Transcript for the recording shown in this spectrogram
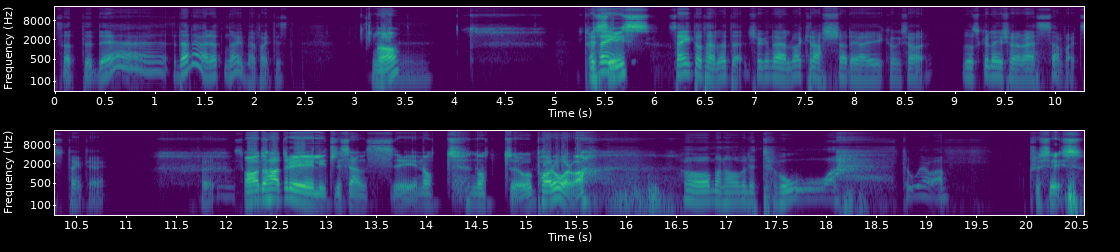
Så att det, den är jag rätt nöjd med faktiskt. Ja, Eh, precis. Sen gick det åt helvete. 2011 kraschade jag i Kungsör. Då skulle jag ju köra SM faktiskt, tänkte jag. Ja, då hade du elitlicens i något, något par år va? Ja, man har väl ett två, tror jag va. Precis.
